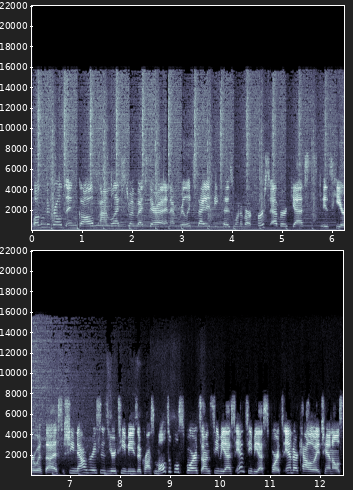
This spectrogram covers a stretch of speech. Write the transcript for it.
Welcome to Girls in Golf. I'm Lex, joined by Sarah, and I'm really excited because one of our first ever guests is here with us. She now graces your TVs across multiple sports on CBS and CBS Sports and our Callaway channels.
